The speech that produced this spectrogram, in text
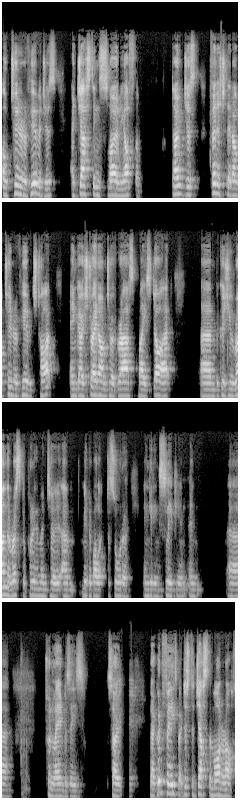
alternative herbages, adjusting slowly off them. Don't just finish that alternative herbage type and go straight on to a grass-based diet um, because you run the risk of putting them into um, metabolic disorder and getting sleepy and, and uh, twin lamb disease. So they're good feeds, but just adjust them on and off.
